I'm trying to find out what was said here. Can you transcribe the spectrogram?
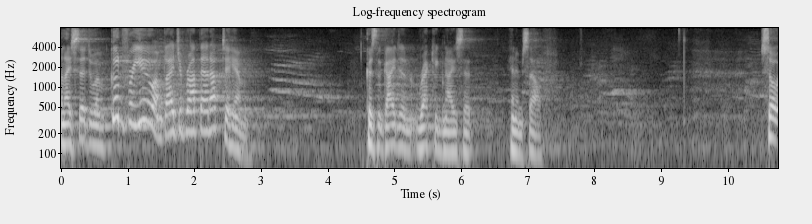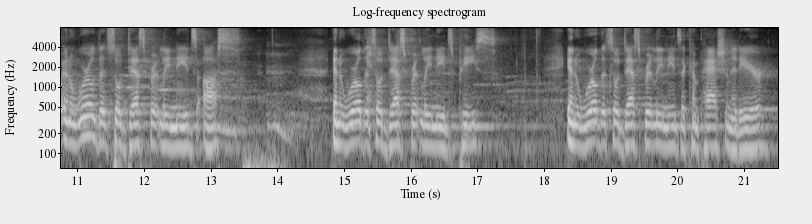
And I said to him, Good for you. I'm glad you brought that up to him. Because the guy didn't recognize it in himself. So, in a world that so desperately needs us, in a world that so desperately needs peace, in a world that so desperately needs a compassionate ear,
